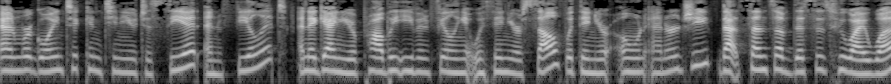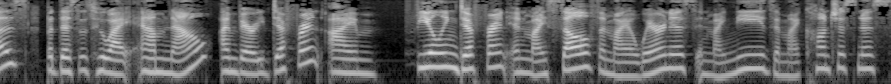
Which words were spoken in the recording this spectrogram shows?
and we're going to continue to see it and feel it. And again, you're probably even feeling it within yourself, within your own energy, that sense of this is who I was, but this is who I am now. I'm very different. I'm feeling different in myself and my awareness and my needs and my consciousness.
